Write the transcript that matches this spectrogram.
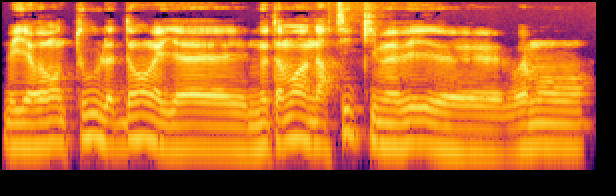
mais il y a vraiment tout là-dedans et il y a notamment un article qui m'avait vraiment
